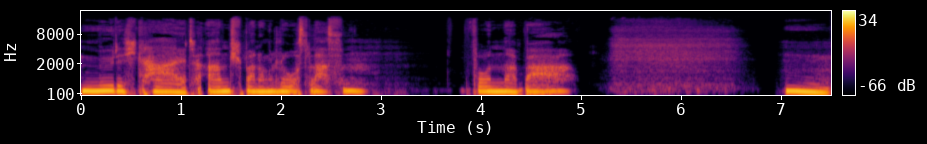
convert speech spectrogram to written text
Müdigkeit, Anspannung loslassen. Wunderbar. Hm.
